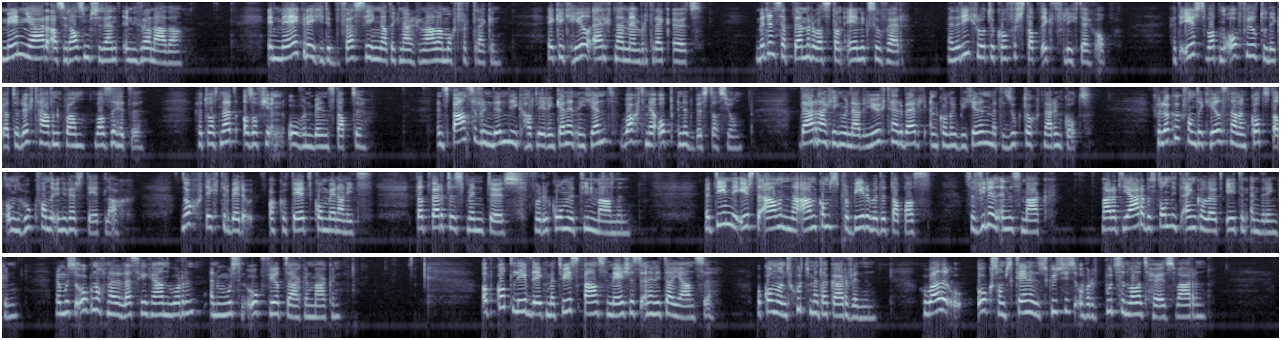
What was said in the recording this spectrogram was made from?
Mijn jaar als Erasmus-student in Granada. In mei kreeg ik de bevestiging dat ik naar Granada mocht vertrekken. Ik keek heel erg naar mijn vertrek uit. Midden september was het dan eindelijk zover. Met drie grote koffers stapte ik het vliegtuig op. Het eerste wat me opviel toen ik uit de luchthaven kwam, was de hitte. Het was net alsof je een oven binnenstapte. Een Spaanse vriendin die ik had leren kennen in Gent wachtte mij op in het busstation. Daarna gingen we naar de jeugdherberg en kon ik beginnen met de zoektocht naar een kot. Gelukkig vond ik heel snel een kot dat om de hoek van de universiteit lag. Nog dichter bij de faculteit kon bijna niet. Dat werd dus mijn thuis voor de komende tien maanden. Meteen de eerste avond na aankomst probeerden we de tapas. Ze vielen in de smaak. Maar het jaar bestond niet enkel uit eten en drinken. Er moest ook nog naar de les gegaan worden en we moesten ook veel taken maken. Op kot leefde ik met twee Spaanse meisjes en een Italiaanse. We konden het goed met elkaar vinden hoewel er ook soms kleine discussies over het poetsen van het huis waren.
